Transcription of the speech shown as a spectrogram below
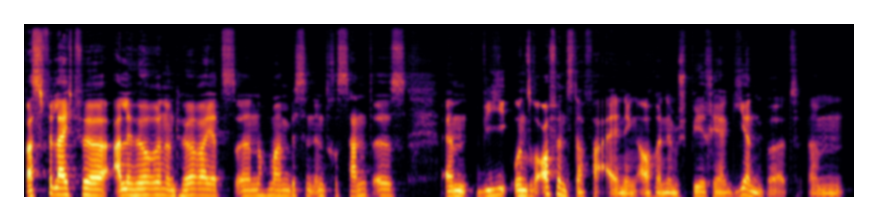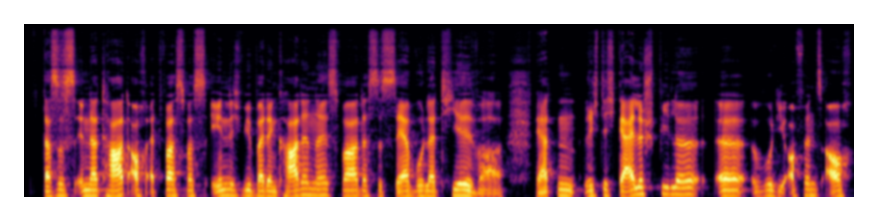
was vielleicht für alle Hörerinnen und Hörer jetzt äh, nochmal ein bisschen interessant ist, ähm, wie unsere Offense da vor allen Dingen auch in dem Spiel reagieren wird. Ähm, das ist in der Tat auch etwas, was ähnlich wie bei den Cardinals war, dass es sehr volatil war. Wir hatten richtig geile Spiele, äh, wo die Offense auch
